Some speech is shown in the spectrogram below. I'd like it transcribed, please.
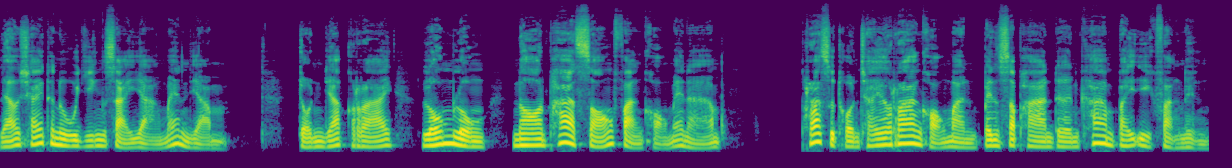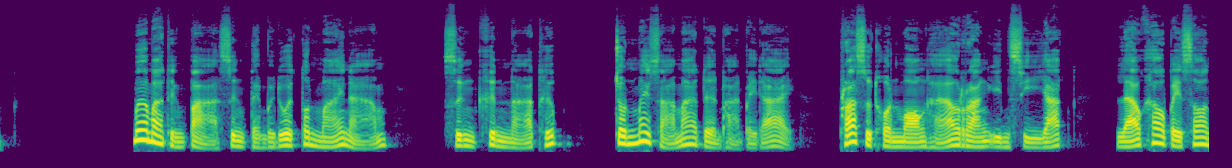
แล้วใช้ธนูยิงใส่อย่างแม่นยำจนยักษ์ร้าย ล้มลง นอนพาดสองฝั่งของแม่น้ำพระสุทนใช้ร่างของมันเป็นสะพานเดินข้ามไปอีกฝั่งหนึ่ง เมื่อมาถึงป่าซึ่งเต็มไปด้วยต้นไม้หนามซึ่งขึ้นหนาทึบ จนไม่สามารถเดินผ่านไปได้ พระสุทนมองหารังอินทรียักษ์ แล้วเข้าไปซ่อน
